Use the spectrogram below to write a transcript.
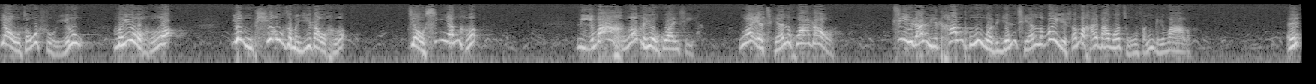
要走水路，没有河，硬挑这么一道河，叫新阳河。你挖河没有关系，我也钱花到了。既然你贪图我的银钱了，为什么还把我祖坟给挖了？哎，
